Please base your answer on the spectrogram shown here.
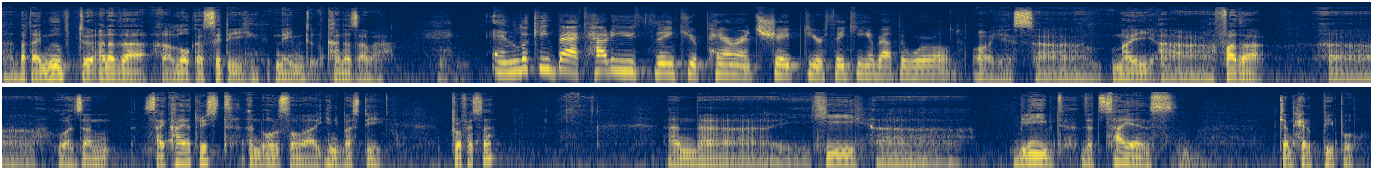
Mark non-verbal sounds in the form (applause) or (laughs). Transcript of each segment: Uh, but I moved to another uh, local city named Kanazawa. And looking back, how do you think your parents shaped your thinking about the world? Oh, yes. Uh, my uh, father uh, was a psychiatrist and also a university professor. And uh, he believed that science can help people.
